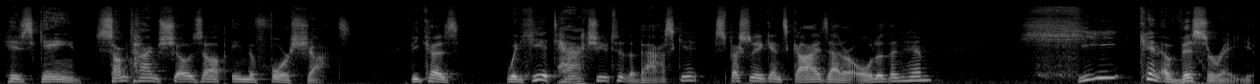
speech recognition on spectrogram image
his game sometimes shows up in the force shots. Because when he attacks you to the basket, especially against guys that are older than him, he can eviscerate you.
